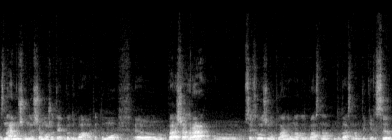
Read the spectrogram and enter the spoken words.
знаємо, що вони ще можуть якби додати. Тому е, перша гра е, в психологічному плані вона додасть нам, таких сил.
